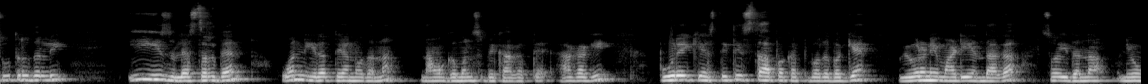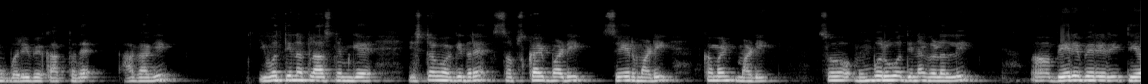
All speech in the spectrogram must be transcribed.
ಸೂತ್ರದಲ್ಲಿ E is lesser than one ಇರುತ್ತೆ ಅನ್ನೋದನ್ನು ನಾವು ಗಮನಿಸಬೇಕಾಗತ್ತೆ. ಹಾಗಾಗಿ ಪೂರೈಕೆಯ ಸ್ಥಿತಿಸ್ಥಾಪಕತ್ವದ ಬಗ್ಗೆ ವಿವರಣೆ ಮಾಡಿ ಎಂದಾಗ ಸೊ ಇದನ್ನು ನೀವು ಬರಿಬೇಕಾಗ್ತದೆ. ಹಾಗಾಗಿ ಇವತ್ತಿನ ಕ್ಲಾಸ್ ನಿಮಗೆ ಇಷ್ಟವಾಗಿದ್ದರೆ ಸಬ್ಸ್ಕ್ರೈಬ್ ಮಾಡಿ, ಶೇರ್ ಮಾಡಿ, ಕಮೆಂಟ್ ಮಾಡಿ. ಸೊ ಮುಂಬರುವ ದಿನಗಳಲ್ಲಿ ಬೇರೆ ಬೇರೆ ರೀತಿಯ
